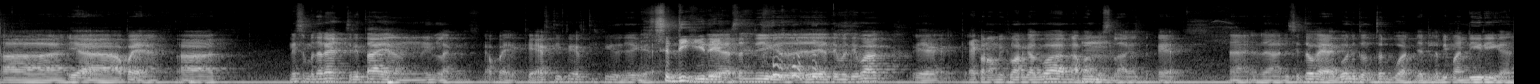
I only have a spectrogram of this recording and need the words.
eh, ya apa ya? eh, ini sebenarnya cerita yang ini lah apa ya kayak FTV FTV gitu jadi kayak Sedih gitu ya. Iya, sedih gitu. Jadi ya tiba-tiba ya ekonomi keluarga gua nggak Hmm. bagus lah gitu kayak. Nah, nah di situ kayak gue dituntut buat jadi lebih mandiri kan.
